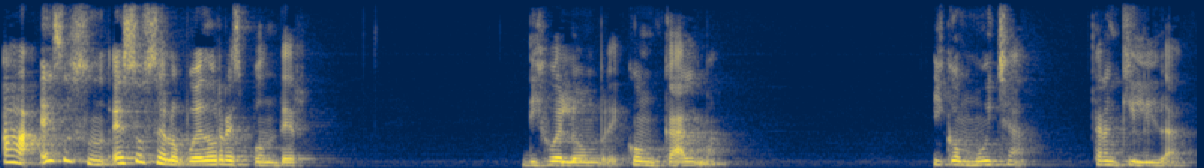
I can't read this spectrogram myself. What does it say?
Ah, eso, eso se lo puedo responder, dijo el hombre con calma y con mucha tranquilidad.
